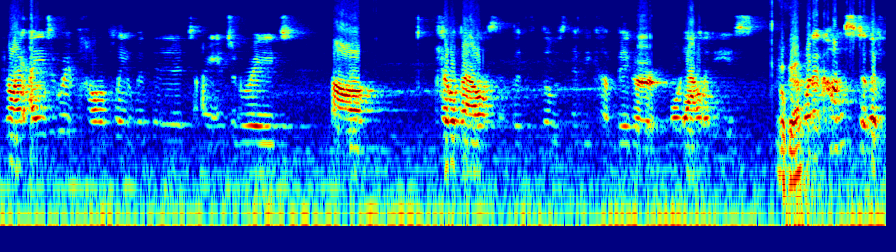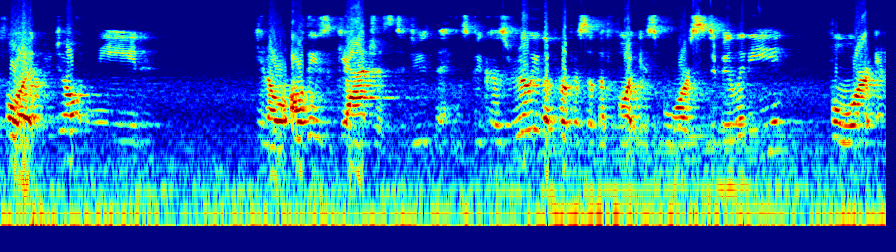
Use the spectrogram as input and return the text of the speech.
You know, I, I integrate power plate with it. I integrate um, kettlebells, and with those then become bigger modalities. Okay. When it comes to the foot, you don't need you know all these gadgets to do things because really the purpose of the foot is for stability for an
